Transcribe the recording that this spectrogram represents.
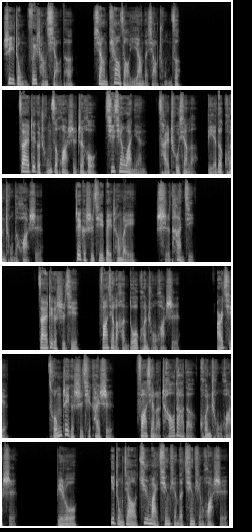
是一种非常小的像跳蚤一样的小虫子。在这个虫子化石之后七千万年，才出现了别的昆虫的化石，这个时期被称为石炭纪。在这个时期。发现了很多昆虫化石，而且从这个时期开始，发现了超大的昆虫化石，比如一种叫巨脉蜻蜓的蜻蜓化石，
